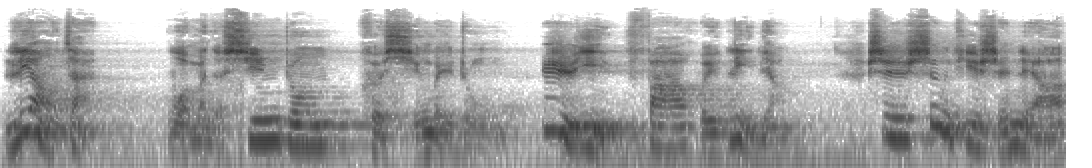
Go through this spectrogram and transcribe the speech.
亮在我们的心中和行为中，日益发挥力量，使圣体神粮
